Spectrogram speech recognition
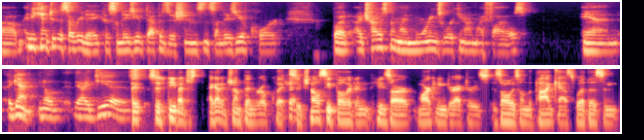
Um, and you can't do this every day because some days you have depositions and some days you have court. But I try to spend my mornings working on my files. And again, you know, the idea is so, so Steve, I just I got to jump in real quick. So Chelsea Fullerton, who's our marketing director, is, is always on the podcast with us. And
